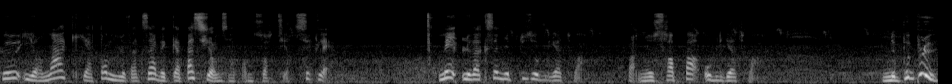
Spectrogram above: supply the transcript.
qu'il y en a qui attendent le vaccin avec impatience avant de sortir, c'est clair. Mais le vaccin n'est plus obligatoire, enfin ne sera pas obligatoire ne peut plus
